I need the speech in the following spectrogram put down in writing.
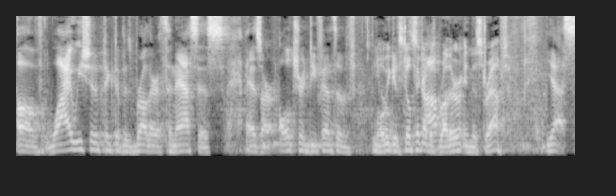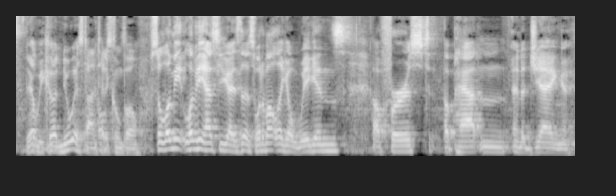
of why we should have picked up his brother Thanasis as our ultra defensive. you Well, we know, could still pick up his brother in this draft. Yes. yeah, we could. The could. newest Antetokounmpo. So let me let me ask you guys this: What about like a Wiggins, a first, a Patton, and a Jang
